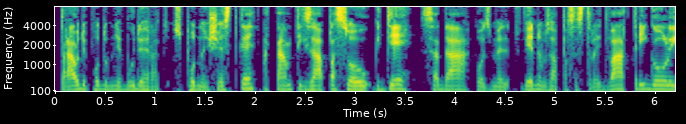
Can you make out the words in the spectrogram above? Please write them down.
pravdepodobne bude hrať v spodnej šestke a tam tých zápasov, kde sa dá, povedzme v jednom zápase streliť 2-3 góly,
